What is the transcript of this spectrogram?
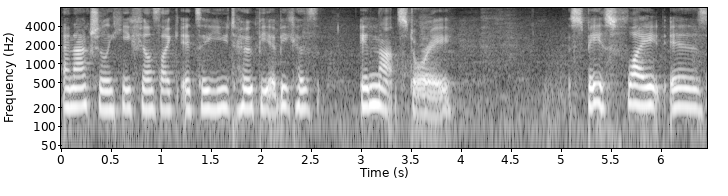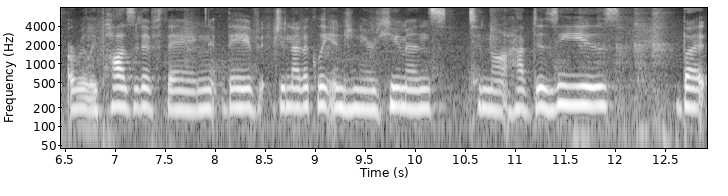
and actually, he feels like it's a utopia because in that story, space flight is a really positive thing. They've genetically engineered humans to not have disease, but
